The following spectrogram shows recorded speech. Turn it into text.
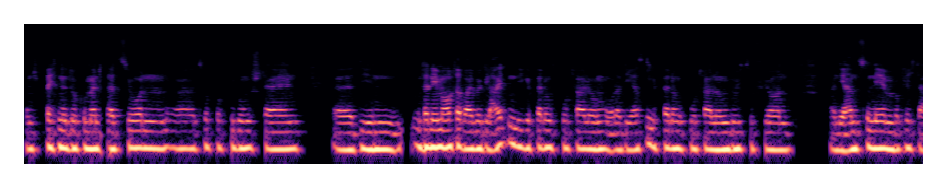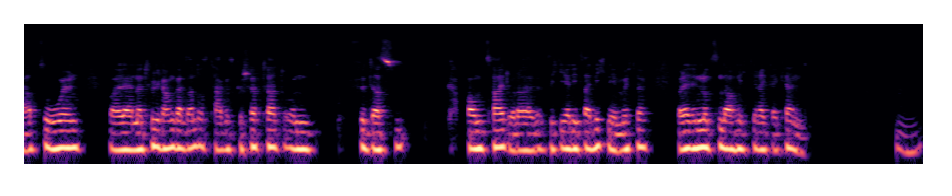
entsprechende Dokumentationen äh, zur Verfügung stellen, äh, den Unternehmen auch dabei begleiten, die Gefährdungsbeurteilungen oder die ersten Gefährdungsbeurteilungen durchzuführen, an die Hand zu nehmen, wirklich da abzuholen, weil er natürlich auch ein ganz anderes Tagesgeschäft hat und für das kaum Zeit oder sich eher die Zeit nicht nehmen möchte, weil er den Nutzen da auch nicht direkt erkennt. Mhm.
